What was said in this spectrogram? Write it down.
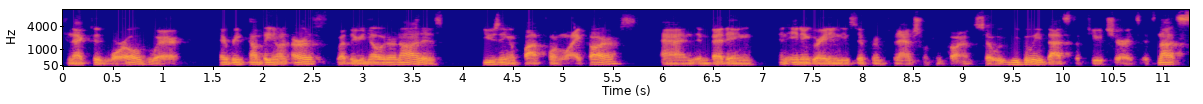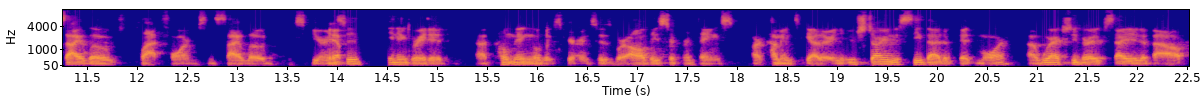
connected world where every company on earth, whether you know it or not, is using a platform like ours and embedding and integrating these different financial components. So we, believe that's the future. It's, it's not siloed platforms and siloed experiences, yep. integrated uh, commingled experiences where all these different things are coming together. And you're starting to see that a bit more. Uh, we're actually very excited about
